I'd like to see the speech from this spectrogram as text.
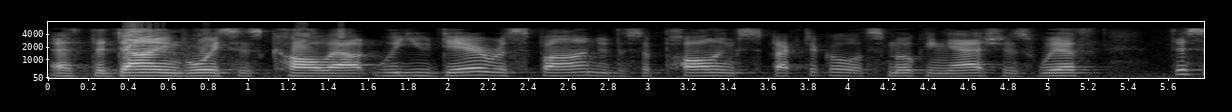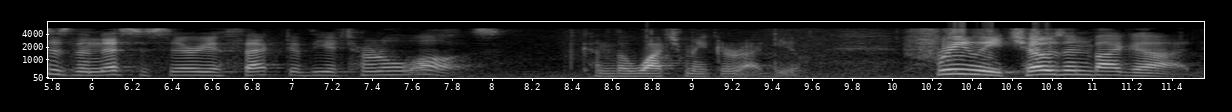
As the dying voices call out, Will you dare respond to this appalling spectacle of smoking ashes with, this is the necessary effect of the eternal laws. Kind of the watchmaker ideal. Freely chosen by God.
